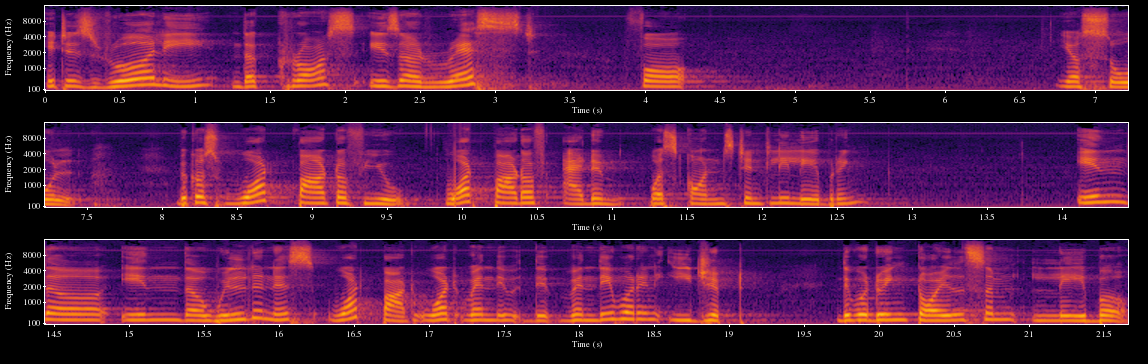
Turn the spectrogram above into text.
It is really, the cross is a rest for your soul. Because what part of you, what part of Adam was constantly laboring? In the, in the wilderness, what part, what, when they, they, when they were in Egypt, they were doing toilsome labor,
